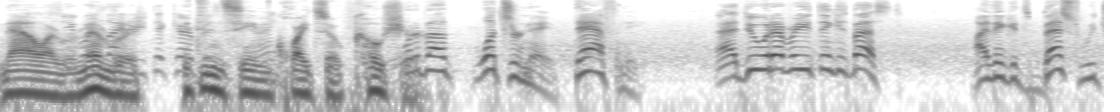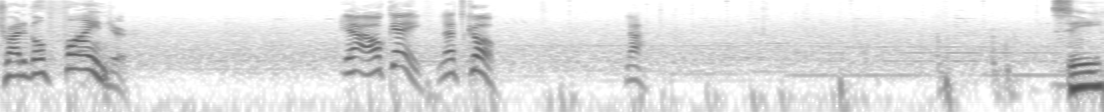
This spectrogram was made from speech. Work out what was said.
Now I remember it, it didn't seem quite so kosher. What about what's her name? Daphne. Uh, do whatever you think is best. I think it's best we try to go find her. Yeah, okay, let's go. La. See,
